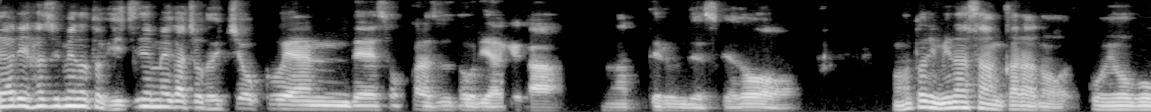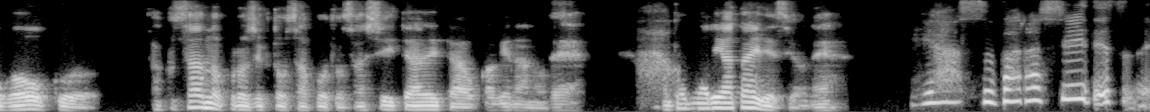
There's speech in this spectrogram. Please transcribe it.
やり始めの時、1年目がちょうど1億円で、そこからずっと売り上げがなってるんですけど、本当に皆さんからのご要望が多く、たくさんのプロジェクトをサポートさせていただいたおかげなので、本当にありがたいですよね。いや、素晴らしいですね。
